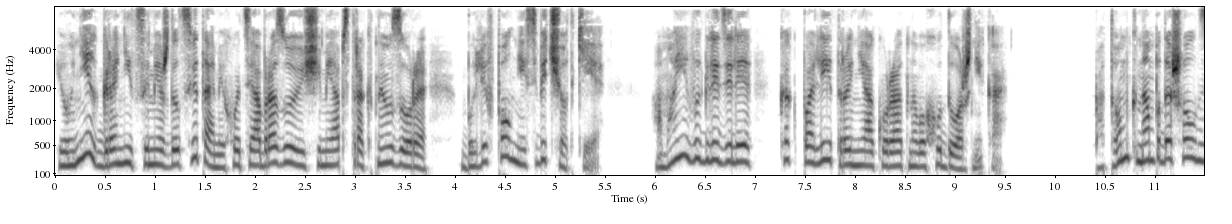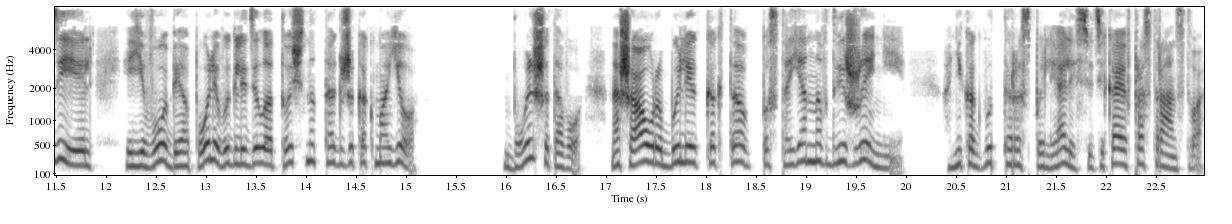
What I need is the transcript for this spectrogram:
и у них границы между цветами, хоть и образующими абстрактные узоры, были вполне себе четкие а мои выглядели как палитра неаккуратного художника. Потом к нам подошел Диэль, и его биополе выглядело точно так же, как мое. Больше того, наши ауры были как-то постоянно в движении. Они как будто распылялись, утекая в пространство,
